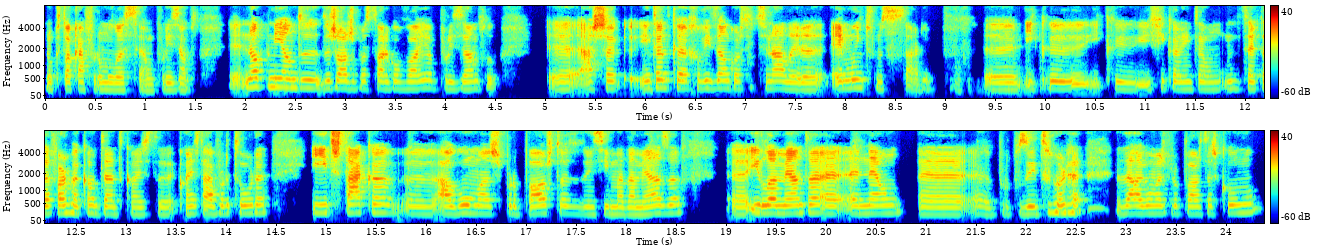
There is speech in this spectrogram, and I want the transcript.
no que toca à formulação, por exemplo. Uh, na opinião de, de Jorge Bassar Gouveia, por exemplo, uh, acha, entendo que a revisão constitucional era, é muito necessária e, que, e que e fica então, de certa forma, contente com esta, com esta abertura e destaca algumas propostas em cima da mesa Uh, e lamenta a, a não a, a propositura de algumas propostas como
